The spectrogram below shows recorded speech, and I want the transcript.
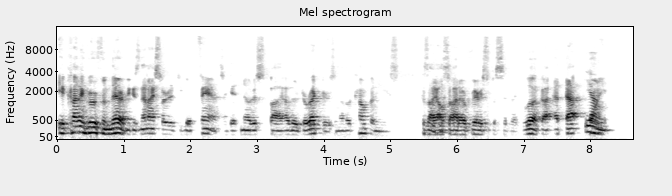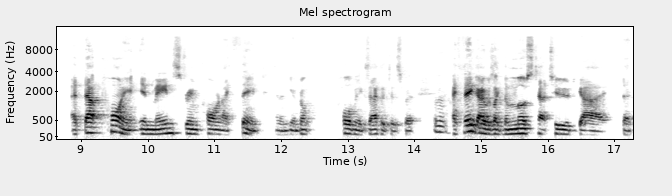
it kind of grew from there because then I started to get fans and get noticed by other directors and other companies because I also had a very specific look. I, at that point, yeah. at that point in mainstream porn, I think, and again, don't hold me exactly to this, but mm-hmm. I think I was like the most tattooed guy that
